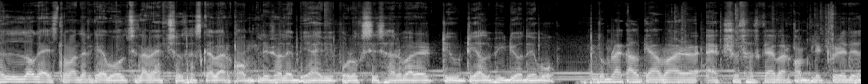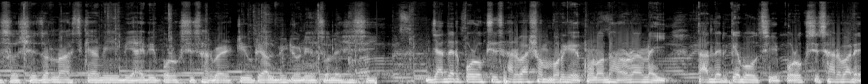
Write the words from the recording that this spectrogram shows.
হ্যালো গাইস তোমাদেরকে বলছিলাম একশো সাবস্ক্রাইবার কমপ্লিট হলে ভিআইপি প্রক্সি সার্ভারের টিউটোরিয়াল ভিডিও দেবো। তোমরা কালকে আমার একশো সাবস্ক্রাইবার কমপ্লিট করে দিয়েছ, সেজন্য আজকে আমি ভিআইপি প্রক্সি সার্ভারের টিউটোরিয়াল ভিডিও নিয়ে চলে এসেছি। যাদের প্রক্সি সার্ভার সম্পর্কে কোনো ধারণা নেই, তাদেরকে বলছি প্রক্সি সার্ভারে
